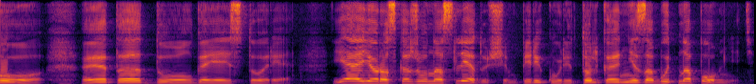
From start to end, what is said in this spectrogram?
О, это долгая история. Я ее расскажу на следующем перекуре, только не забудь напомнить.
